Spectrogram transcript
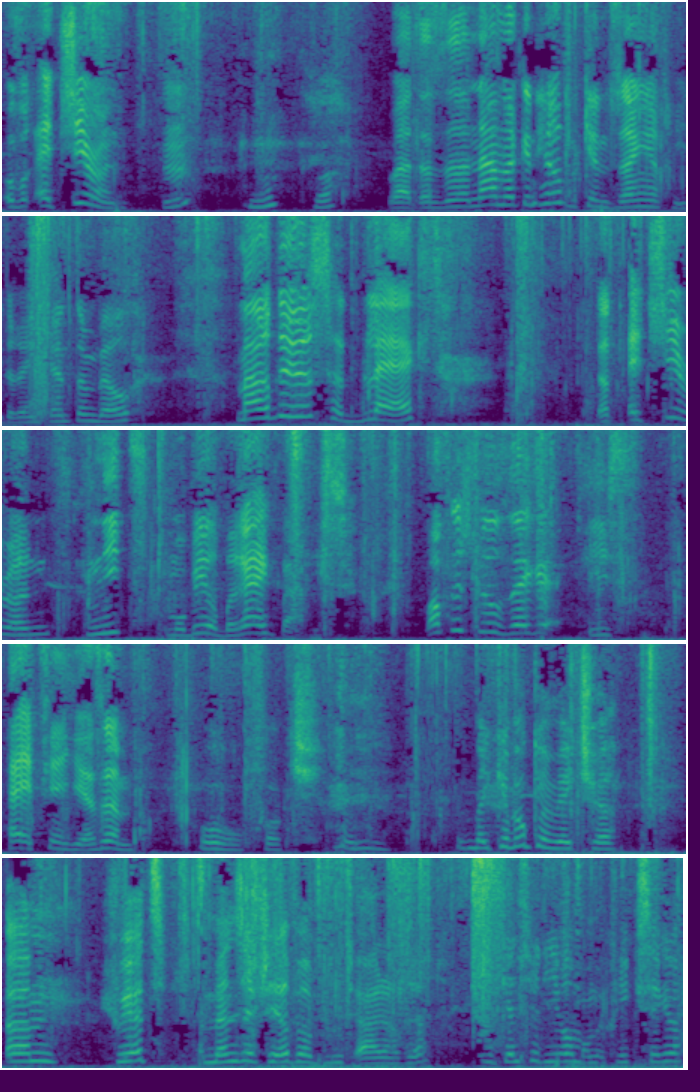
Over Ed Sheeran. Hm? Hm? Wat? Maar dat is eh, namelijk een heel bekend zanger. Iedereen kent hem wel. Maar dus, het blijkt dat Ed Sheeran niet mobiel bereikbaar is. Wat dus wil zeggen is, hij heeft geen gsm. Oh, fuck. maar ik heb ook een weetje. Ehm je weet, een mens heeft heel veel bloedaders, hè. Je kent je die al, maar ik zeggen.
